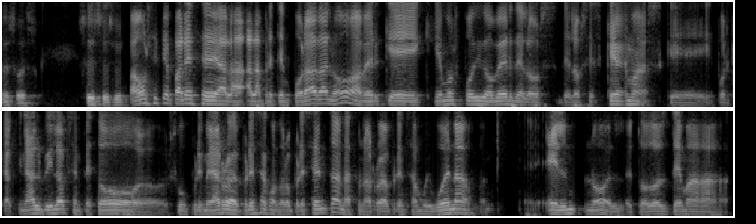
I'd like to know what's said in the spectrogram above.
Eso es. Sí, sí, sí. Vamos, si te parece, a la, pretemporada, ¿no? A ver qué, hemos podido ver de los, de los esquemas, que, porque al final Billups empezó su primera rueda de prensa cuando lo presentan, hace una rueda de prensa muy buena. Él, ¿no? todo el tema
